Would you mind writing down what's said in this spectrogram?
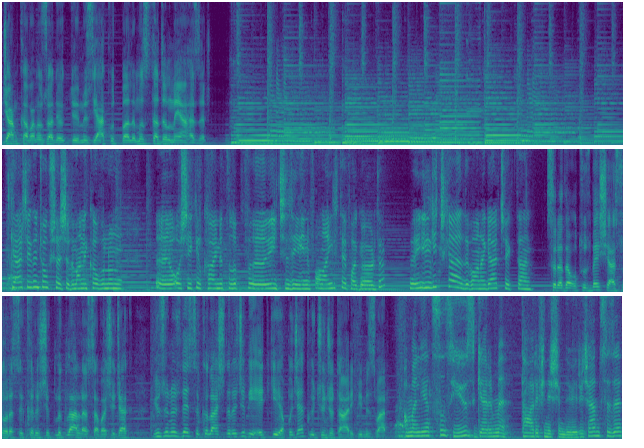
Cam kavanoza döktüğümüz yakut balımız tadılmaya hazır. Gerçekten çok şaşırdım. Hani kavunun e, o şekil kaynatılıp e, içildiğini falan ilk defa gördüm. Ve ilginç geldi bana gerçekten. Sırada 35 yaş sonrası kırışıklıklarla savaşacak, yüzünüzde sıkılaştırıcı bir etki yapacak üçüncü tarifimiz var. Ameliyatsız yüz germe tarifini şimdi vereceğim size.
